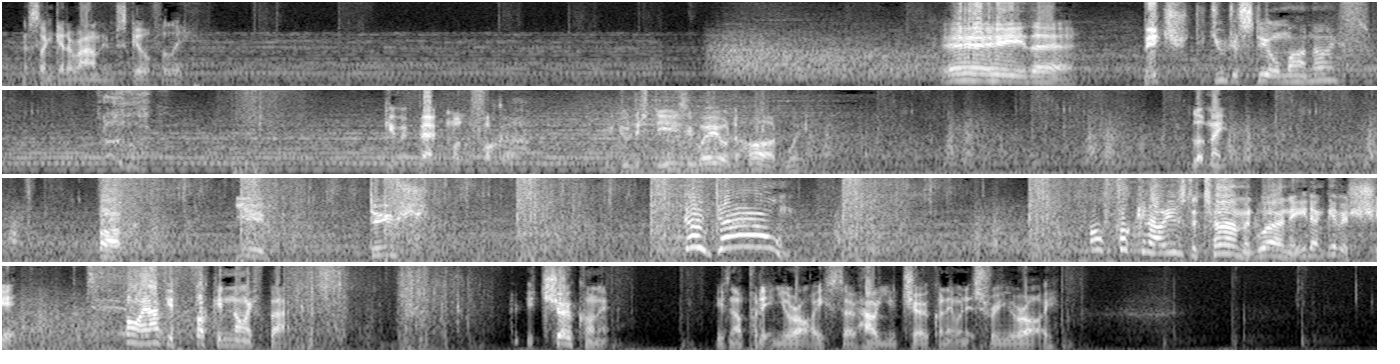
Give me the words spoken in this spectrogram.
Unless I can get around him skillfully. Hey there! Bitch, did you just steal my knife? Give it back, motherfucker. We do this the easy way or the hard way. Look, mate. Fuck. You. Douche. Go down! Oh, fucking hell, he was determined, weren't he? He don't give a shit. Fine, have your fucking knife back. You choke on it. Even though I put it in your eye, so how you choke on it when it's through your eye.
